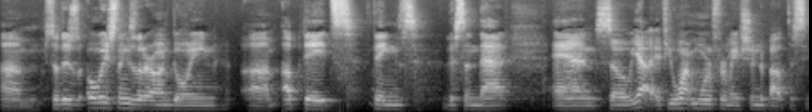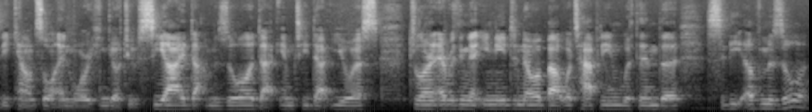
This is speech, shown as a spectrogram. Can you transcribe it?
Um, so there's always things that are ongoing, um, updates, things, this and that. And so, yeah, if you want more information about the City Council and more, you can go to ci.missoula.mt.us to learn everything that you need to know about what's happening within the City of Missoula.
